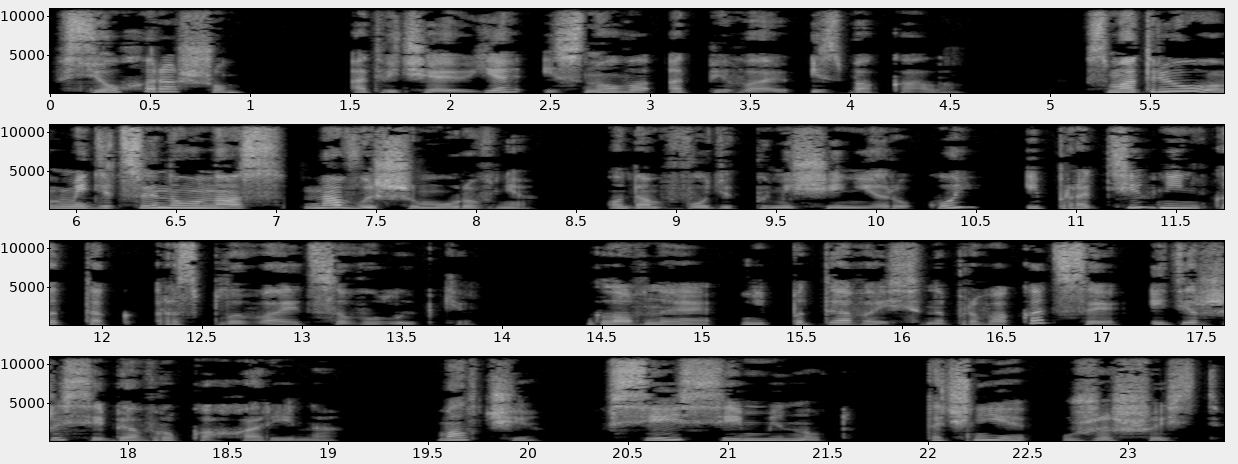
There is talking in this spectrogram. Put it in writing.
все хорошо. Отвечаю я и снова отпиваю из бокала. Смотрю, медицина у нас на высшем уровне. Он обводит помещение рукой и противненько так расплывается в улыбке. Главное, не поддавайся на провокации и держи себя в руках, Арина. Молчи. Все семь минут. Точнее, уже шесть.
